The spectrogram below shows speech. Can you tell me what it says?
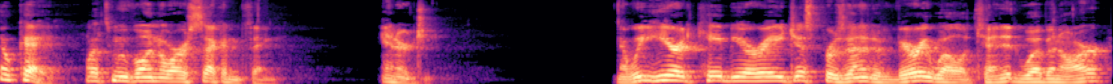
Okay, let's move on to our second thing energy. Now, we here at KBRA just presented a very well attended webinar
